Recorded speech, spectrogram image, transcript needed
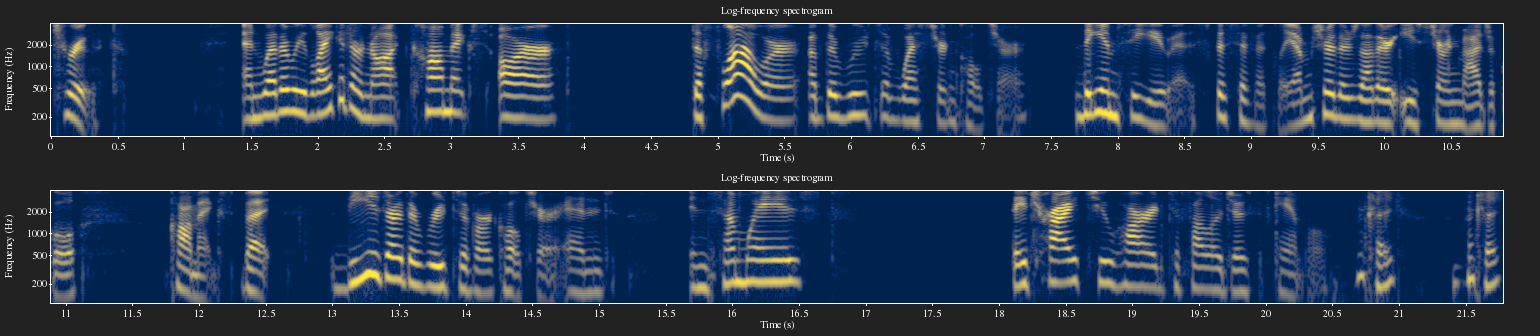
truth. And whether we like it or not, comics are the flower of the roots of Western culture. The MCU is specifically. I'm sure there's other Eastern magical comics, but these are the roots of our culture. And in some ways, they try too hard to follow Joseph Campbell. Okay. Okay.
